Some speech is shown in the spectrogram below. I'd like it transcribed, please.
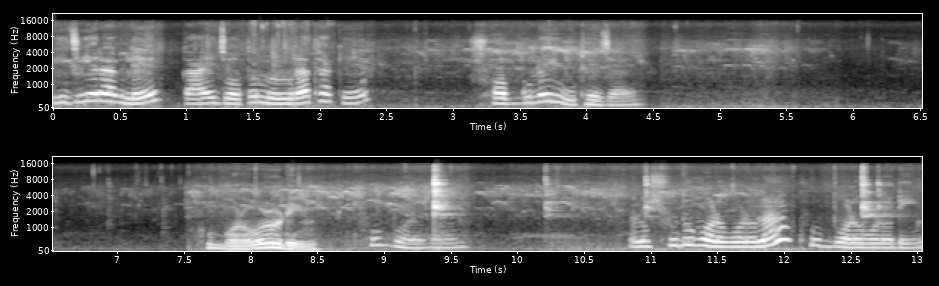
ভিজিয়ে রাখলে গায়ে যত নোংরা থাকে সবগুলোই উঠে যায়। খুব বড় বড় ডিম? খুব বড় বড়। মানে শুধু বড় বড় না খুব বড় বড় ডিম।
